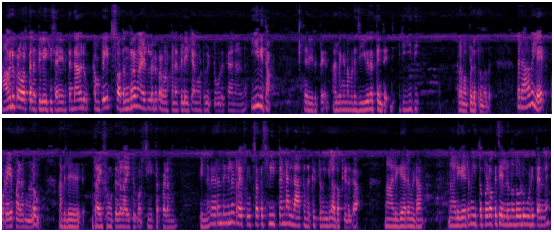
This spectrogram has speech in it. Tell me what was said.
ആ ഒരു പ്രവർത്തനത്തിലേക്ക് ശരീരത്തിന്റെ ആ ഒരു കംപ്ലീറ്റ് സ്വതന്ത്രമായിട്ടുള്ള ഒരു പ്രവർത്തനത്തിലേക്ക് അങ്ങോട്ട് വിട്ടുകൊടുക്കാനാണ് ഈ വിധം ശരീരത്തെ അല്ലെങ്കിൽ നമ്മുടെ ജീവിതത്തിന്റെ രീതി ക്രമപ്പെടുത്തുന്നത്. അപ്പൊ രാവിലെ കുറേ പഴങ്ങളും അതിൽ ഡ്രൈ ഫ്രൂട്ടുകളായിട്ട് കുറച്ച് ഈത്തപ്പഴം പിന്നെ വേറെ എന്തെങ്കിലും ഡ്രൈ ഫ്രൂട്ട്സ് ഒക്കെ സ്വീറ്റൻഡ് അല്ലാത്തത് കിട്ടുമെങ്കിൽ അതൊക്കെ ഇടുക. നാളികേരം ഇടാം. നാളികേരം ഈത്തപ്പഴം ഒക്കെ ചെല്ലുന്നതോടുകൂടി തന്നെ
